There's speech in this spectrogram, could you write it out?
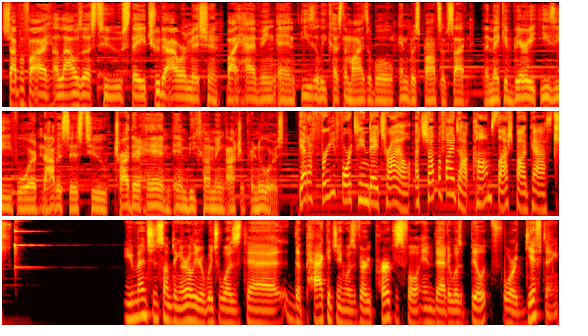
Shopify allows us to stay true to our mission by having an easily customizable and responsive site that make it very easy for novices to try their hand in becoming entrepreneurs. Get a free 14-day trial at shopify.com slash podcast. You mentioned something earlier, which was that the packaging was very purposeful in that it was built for gifting,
